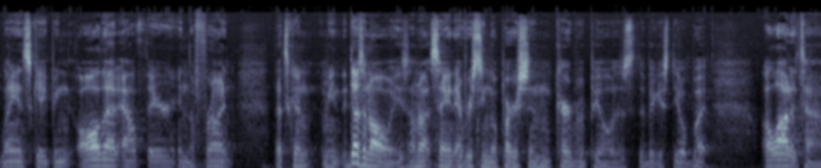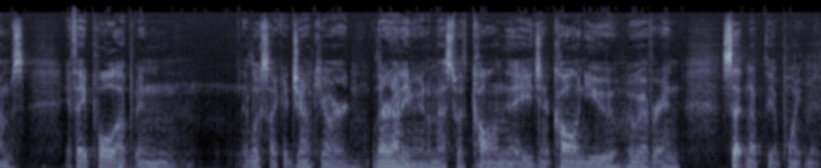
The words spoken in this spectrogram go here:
landscaping, all that out there in the front. That's going to, I mean, it doesn't always. I'm not saying every single person curb appeal is the biggest deal, but a lot of times if they pull up and it looks like a junkyard, they're not even going to mess with calling the agent calling you, whoever, and setting up the appointment.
